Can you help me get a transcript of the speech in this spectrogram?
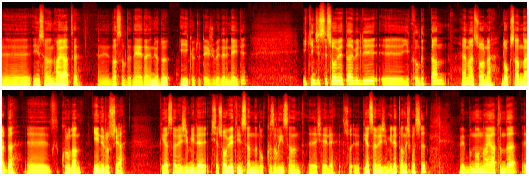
e, insanın hayatı e, nasıldı, neye dayanıyordu, iyi kötü tecrübeleri neydi? İkincisi Sovyetler Birliği e, yıkıldıktan hemen sonra 90'larda e, kurulan yeni Rusya piyasa rejimiyle işte Sovyet insanının o kızıl insanın e, şeyle so, e, piyasa rejimiyle tanışması ve bunun hayatında e,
